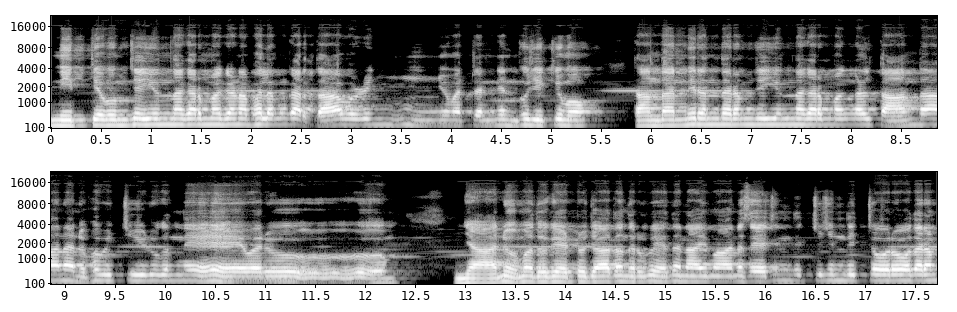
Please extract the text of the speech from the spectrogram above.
നിത്യവും ചെയ്യുന്ന കർമ്മഗണഫലം കർത്താവൊഴിഞ്ഞു മറ്റന്യൻ ഭുജിക്കുമോ? താൻ താൻ നിരന്തരം ചെയ്യുന്ന കർമ്മങ്ങൾ താൻ താൻ അനുഭവിച്ചിടുകന്നേ വരൂ. ഞാനും അത് കേട്ടു ജാത നിർവേദനായി മാനസേ ചിന്തിച്ചു ചിന്തിച്ചോരോ തരം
